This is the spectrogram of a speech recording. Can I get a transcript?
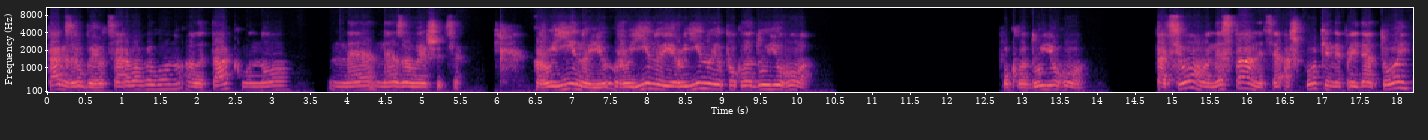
Так зробив цар Вавилону, але так воно не, не залишиться. Руїною, руїною руїною покладу його. Покладу його. Та цього не станеться, аж поки не прийде той,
